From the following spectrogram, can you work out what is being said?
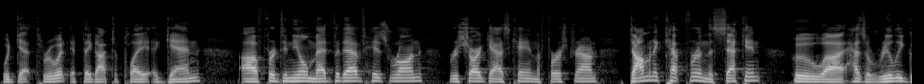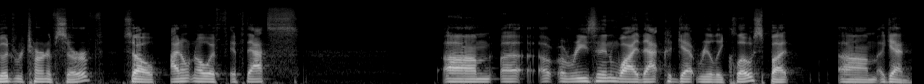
would get through it if they got to play again. Uh, for Daniil Medvedev, his run, Richard Gasquet in the first round, Dominik Koepfer in the second, who uh, has a really good return of serve. So I don't know if if that's um, a, a, reason why that could get really close. But um, again,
